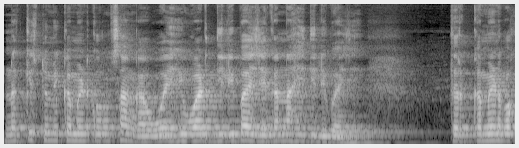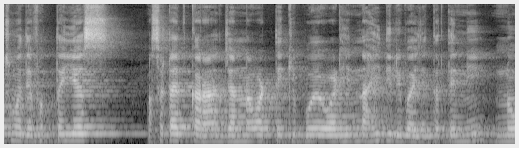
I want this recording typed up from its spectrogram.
नक्कीच तुम्ही कमेंट करून सांगा वय ही वाढ दिली पाहिजे का नाही दिली पाहिजे? तर कमेंट बॉक्समध्ये फक्त यस असं टाईप करा. ज्यांना वाटते की वयवाढ ही नाही दिली पाहिजे तर त्यांनी नो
